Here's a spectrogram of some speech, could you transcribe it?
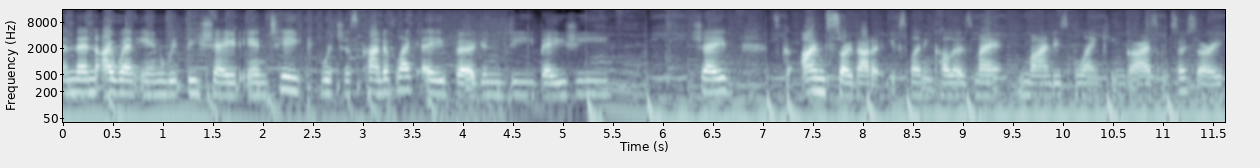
and then I went in with the shade Antique, which is kind of like a burgundy beigey shade. I'm so bad at explaining colors. My mind is blanking, guys. I'm so sorry.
